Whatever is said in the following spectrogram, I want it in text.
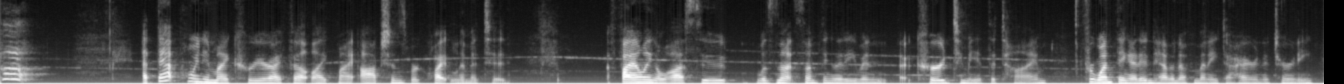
Huh. At that point in my career, I felt like my options were quite limited. Filing a lawsuit was not something that even occurred to me at the time. For one thing, I didn't have enough money to hire an attorney.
